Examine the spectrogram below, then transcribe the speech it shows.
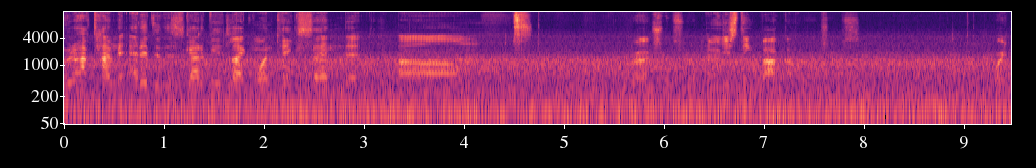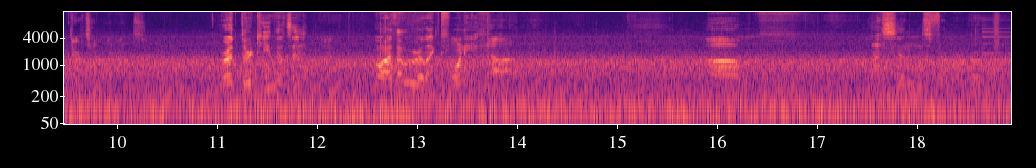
We don't have time to edit it. This has got to be like one take send. It. Um, road trips. Let me just think back on road trips. We're at 13 minutes. We're at 13. That's it. Well, I thought we were like 20. Nah. Um, lessons from a road trip.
